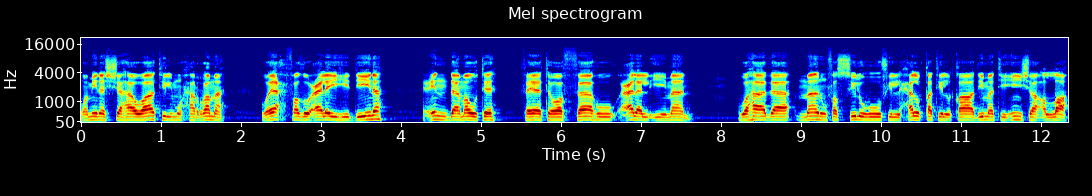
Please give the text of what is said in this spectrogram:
ومن الشهوات المحرمة ويحفظ عليه دينه عند موته فيتوفاه على الإيمان. وهذا ما نفصله في الحلقة القادمة إن شاء الله.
